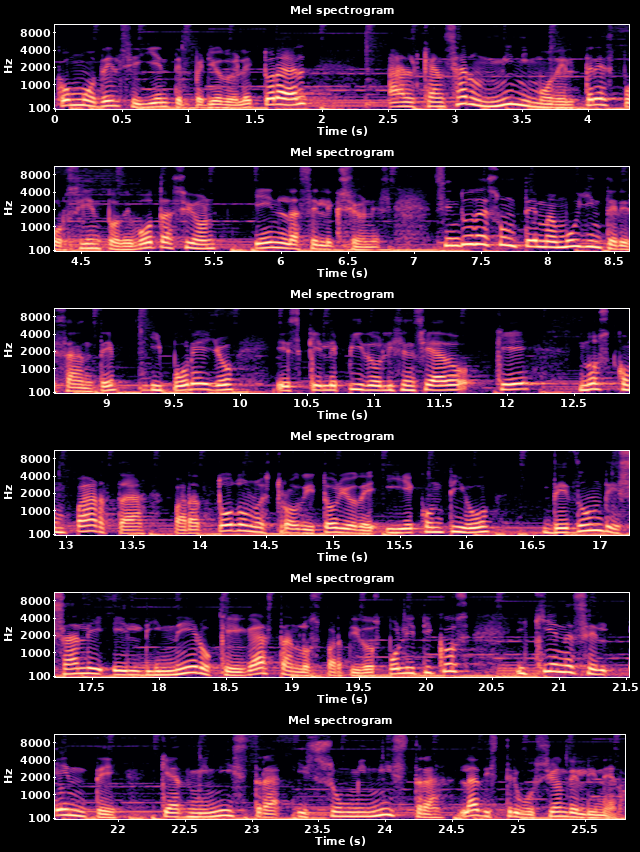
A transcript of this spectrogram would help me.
como del siguiente periodo electoral, alcanzar un mínimo del 3% de votación en las elecciones. Sin duda es un tema muy interesante y por ello es que le pido, licenciado, que nos comparta para todo nuestro auditorio de IE Contigo de dónde sale el dinero que gastan los partidos políticos y quién es el ente que administra y suministra la distribución del dinero.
